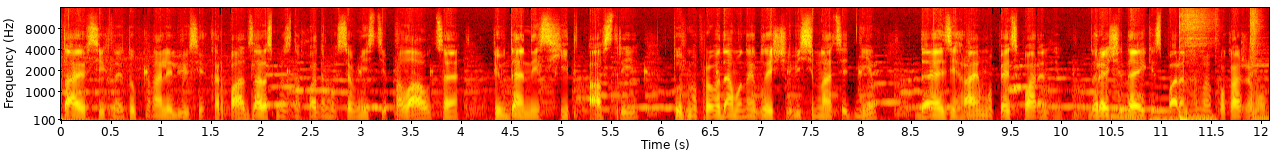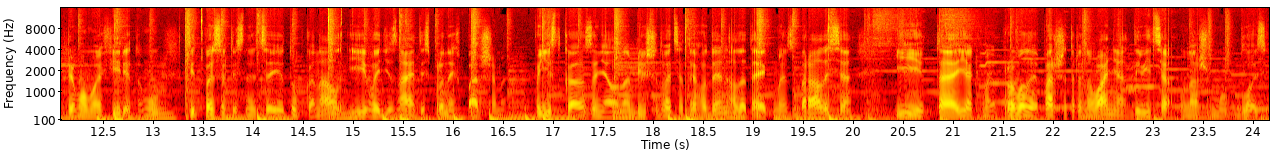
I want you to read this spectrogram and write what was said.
Вітаю всіх на youtube каналі Львівських Карпат. Зараз ми знаходимося в місті Палау, це південний схід Австрії. Тут ми проведемо найближчі 18 днів, де зіграємо 5 спарингів. До речі, деякі спаринги ми покажемо в прямому ефірі, тому підписуйтесь на цей YouTube канал і ви дізнаєтесь про них першими. Поїздка зайняла нам більше 20 годин, але те, як ми збиралися, і те, як ми провели перше тренування, дивіться у нашому блозі.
